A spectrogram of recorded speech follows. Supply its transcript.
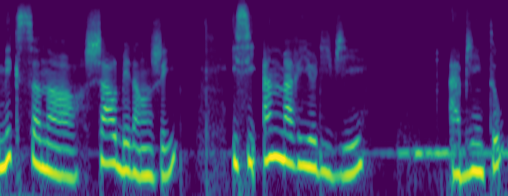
Mix sonore, Charles Bélanger. Ici Anne-Marie Olivier. À bientôt.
